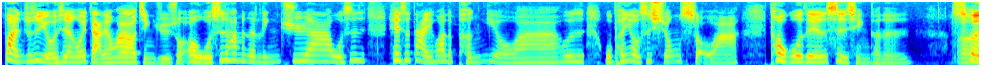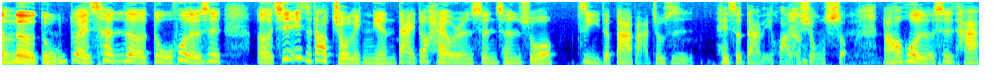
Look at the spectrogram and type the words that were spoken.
不然就是有一些人会打电话到警局说：“哦，我是他们的邻居啊，我是黑色大梨花的朋友啊，或者是我朋友是凶手啊。”透过这件事情，可能蹭热度，对，蹭热度，或者是呃，其实一直到九零年代，都还有人声称说自己的爸爸就是黑色大梨花的凶手，然后或者是他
